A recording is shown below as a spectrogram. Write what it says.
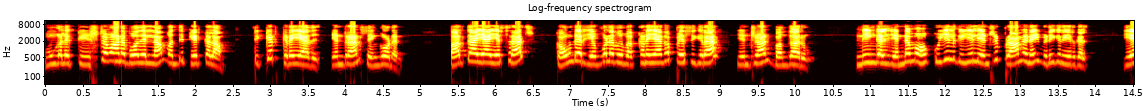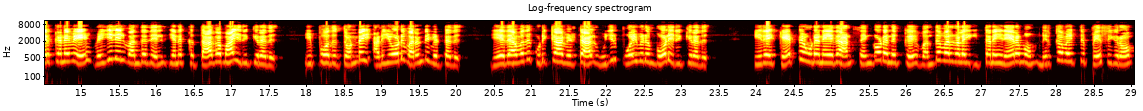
உங்களுக்கு இஷ்டமான போதெல்லாம் வந்து கேட்கலாம். டிக்கெட் கிடையாது என்றான் செங்கோடன். பார்த்தாயா யஸ்ராஜ் கவுண்டர் எவ்வளவு வக்கனையாக பேசுகிறார் என்றான் பங்காரு. நீங்கள் என்னமோ குயில் கியில் என்று பிராணனை விடுகிறீர்கள். ஏற்கனவே வெயிலில் வந்ததில் எனக்கு தாகமாய் இருக்கிறது இப்போது தொண்டை அடியோடு வறண்டு விட்டது. ஏதாவது குடிக்காவிட்டால் உயிர் போய்விடும் போல் இருக்கிறது. இதை கேட்டவுடனேதான் செங்கோடனுக்கு வந்தவர்களை இத்தனை நேரமும் நிற்க வைத்து பேசுகிறோம்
